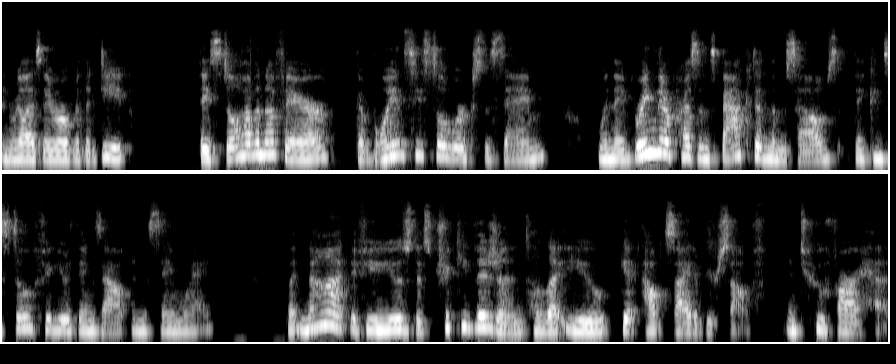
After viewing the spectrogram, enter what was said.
and realized they were over the deep, they still have enough air, their buoyancy still works the same. When they bring their presence back to themselves, they can still figure things out in the same way but not if you use this tricky vision to let you get outside of yourself and too far ahead.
